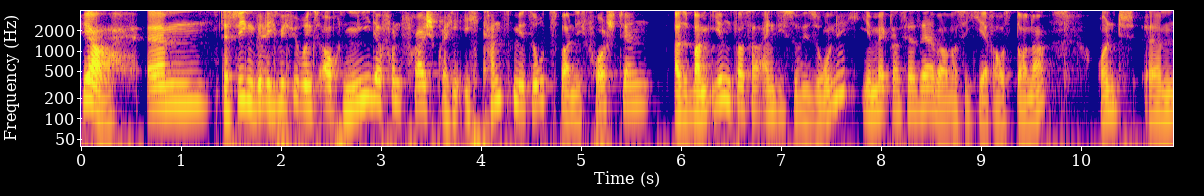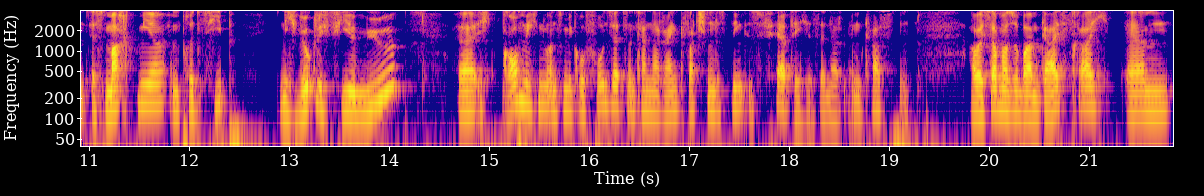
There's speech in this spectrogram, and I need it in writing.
Ja, ähm, deswegen will ich mich übrigens auch nie davon freisprechen. Ich kann es mir so zwar nicht vorstellen, also beim Irgendwasser eigentlich sowieso nicht. Ihr merkt das ja selber, was ich hier rausdonner. Und ähm, es macht mir im Prinzip nicht wirklich viel Mühe. Äh, ich brauche mich nur ans Mikrofon setzen, kann da reinquatschen, das Ding ist fertig, ist in der, im Kasten. Aber ich sag mal so beim Geistreich, ähm,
